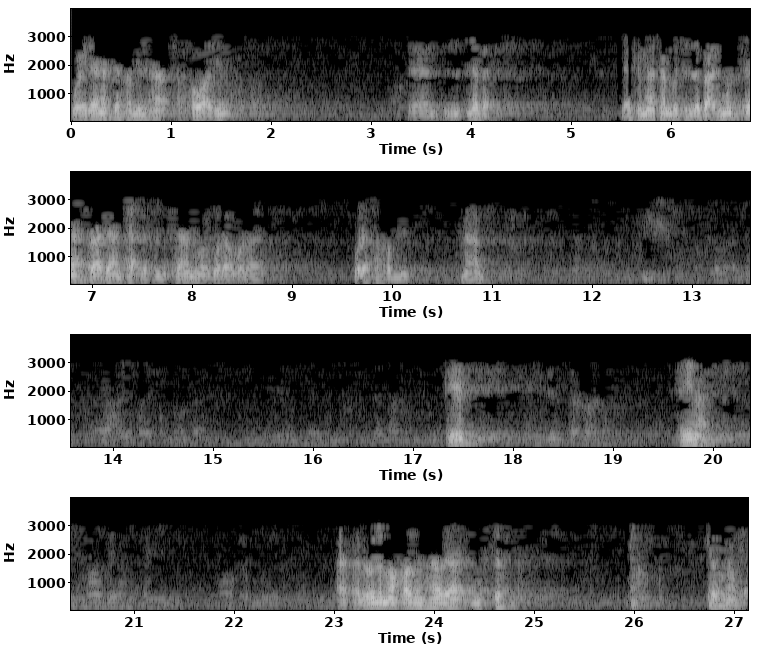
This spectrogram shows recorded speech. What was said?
وإذا نتف منها القوادم آه، نبت. لكن ما تنبت إلا بعد مدة بعد أن تألف المكان ولا ولا ولا تهرب منه. نعم. كيف؟ أي نعم. العلماء قالوا هذا مستثنى. استثنى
